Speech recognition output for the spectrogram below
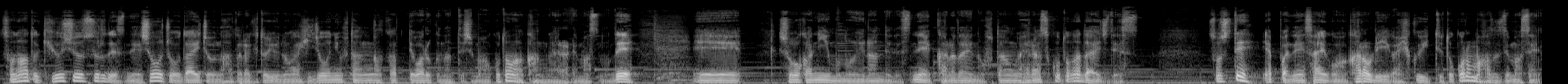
その後吸収するですね、小腸大腸の働きというのが非常に負担がかかって悪くなってしまうことが考えられますので、えー、消化にいいものを選んでですね、体への負担を減らすことが大事です。そしてやっぱね最後はカロリーが低いっていうところも外せません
